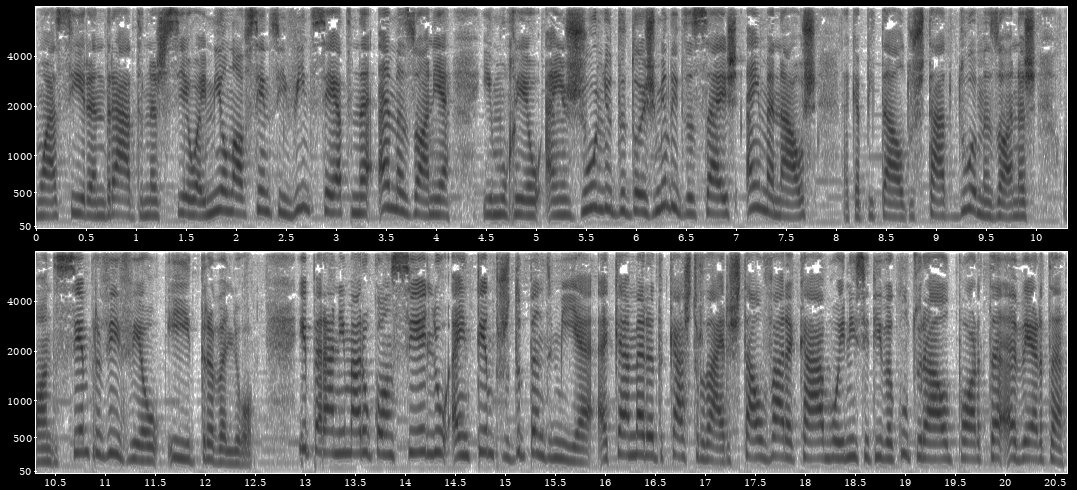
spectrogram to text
Moacir Andrade nasceu em 1927 na Amazónia e morreu em julho de 2016 em Manaus, a capital do estado do Amazonas, onde sempre viveu e trabalhou. E para animar o Conselho em tempos de pandemia, a Câmara de Castro Daire está a levar a cabo a iniciativa cultural Porta Aberta.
